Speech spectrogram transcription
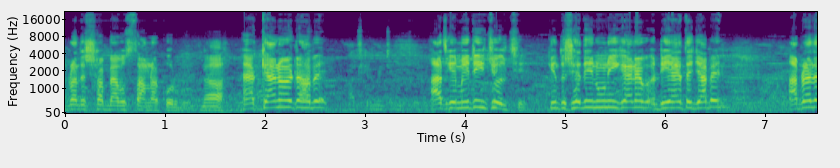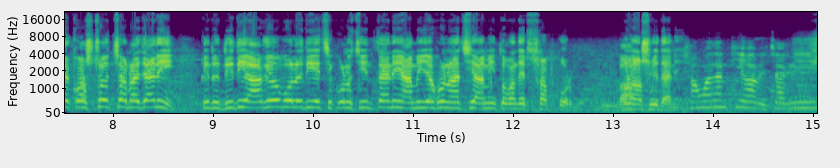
আপনাদের সব ব্যবস্থা আমরা করব। হ্যাঁ কেন এটা হবে? আজকে মিটিং চলছে। কিন্তু সেদিন উনি কেন ডিআইতে যাবেন? আপনাদের কষ্ট হচ্ছে আমরা জানি। কিন্তু দিদি আগেও বলে দিয়েছে কোনো চিন্তা নেই আমি যখন আছি আমি তোমাদের সব করব। কোনো অসুবিধা নেই। সমাধান কি হবে? চাকরি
